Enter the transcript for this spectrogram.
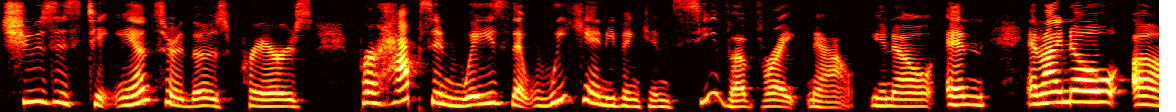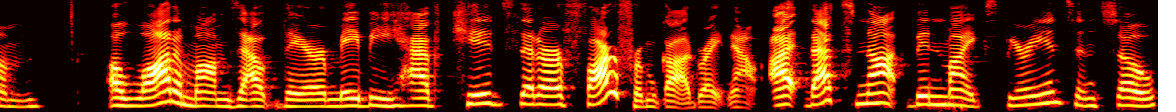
chooses to answer those prayers perhaps in ways that we can't even conceive of right now you know and and i know um a lot of moms out there maybe have kids that are far from God right now. I that's not been my experience and so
